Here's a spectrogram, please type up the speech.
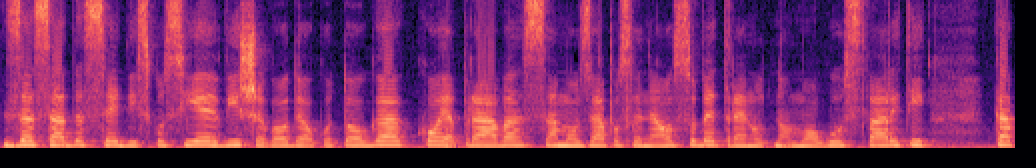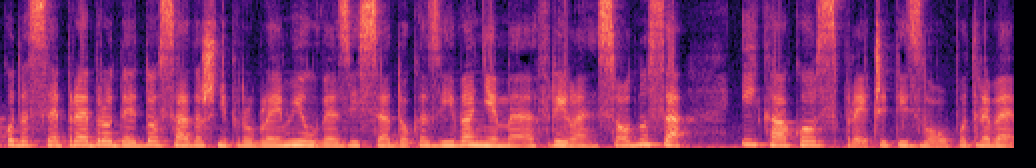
Za sada se diskusije više vode oko toga koja prava samo zaposlene osobe trenutno mogu ostvariti, kako da se prebrode do sadašnji problemi u vezi sa dokazivanjem freelance odnosa i kako sprečiti zloupotrebe.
